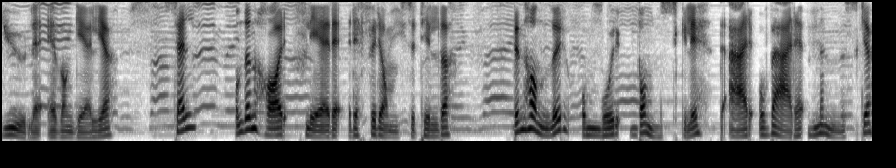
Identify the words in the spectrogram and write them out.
juleevangeliet, selv om den har flere referanser til det. Den handler om hvor vanskelig det er å være menneske,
